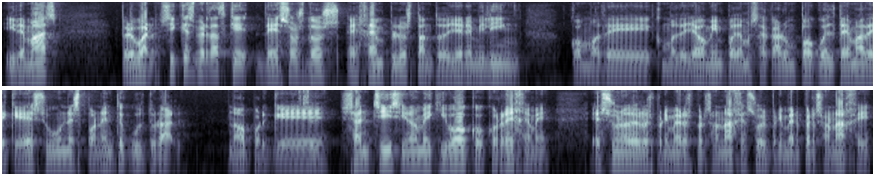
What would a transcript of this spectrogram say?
y demás. Pero bueno, sí que es verdad que de esos dos ejemplos, tanto de Jeremy Lin como de, como de Yao Ming, podemos sacar un poco el tema de que es un exponente cultural, ¿no? Porque Shang-Chi, si no me equivoco, corrígeme, es uno de los primeros personajes o el primer personaje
